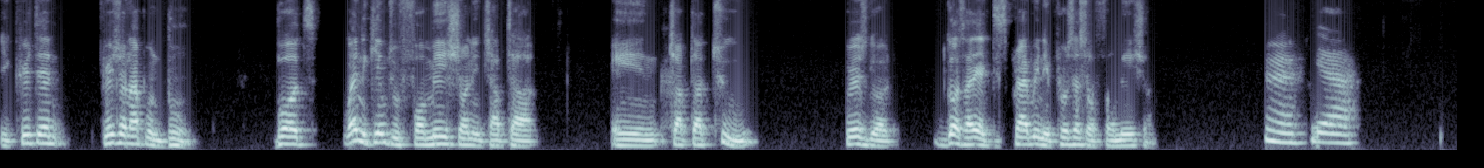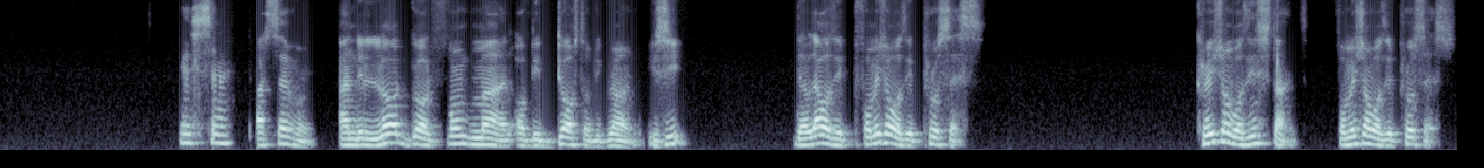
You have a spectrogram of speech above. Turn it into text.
He created creation happened, boom. But when it came to formation in chapter in chapter two, praise God, God started describing a process of formation. Hmm. Yeah. Yes, sir. Verse 7 And the Lord God formed man of the dust of the ground. You see, that, was a formation was a process. Creation was instant, formation was a process.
